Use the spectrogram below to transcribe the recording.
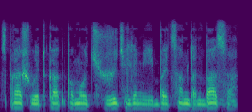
спрашивают, как помочь жителям и бойцам Донбасса.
